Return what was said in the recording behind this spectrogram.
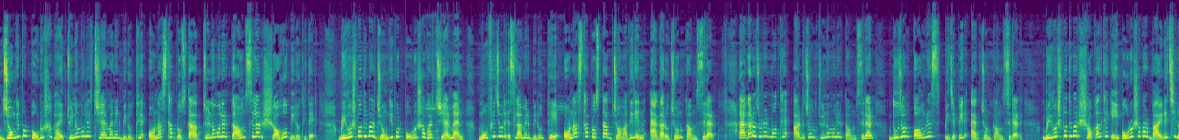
জঙ্গিপুর পৌরসভায় তৃণমূলের চেয়ারম্যানের বিরুদ্ধে অনাস্থা প্রস্তাব তৃণমূলের কাউন্সিলর সহ বিরোধীদের। বৃহস্পতিবার জঙ্গিপুর পৌরসভার চেয়ারম্যান মফিজুল ইসলামের বিরুদ্ধে অনাস্থা প্রস্তাব জমা দিলেন এগারো জন কাউন্সিলর। এগারো জনের মধ্যে আটজন তৃণমূলের কাউন্সিলর, দুজন কংগ্রেস, বিজেপির একজন কাউন্সিলর। বৃহস্পতিবার সকাল থেকেই পৌরসভার বাইরে ছিল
